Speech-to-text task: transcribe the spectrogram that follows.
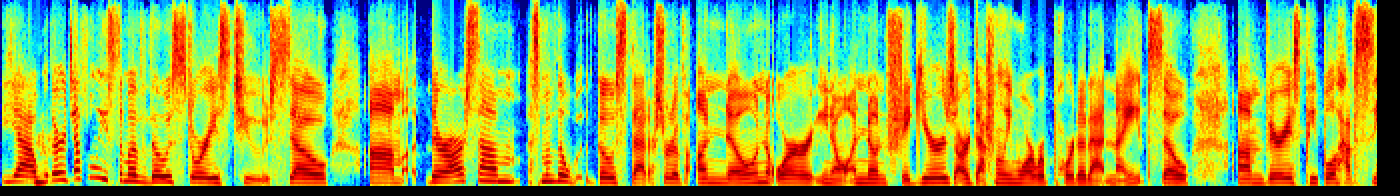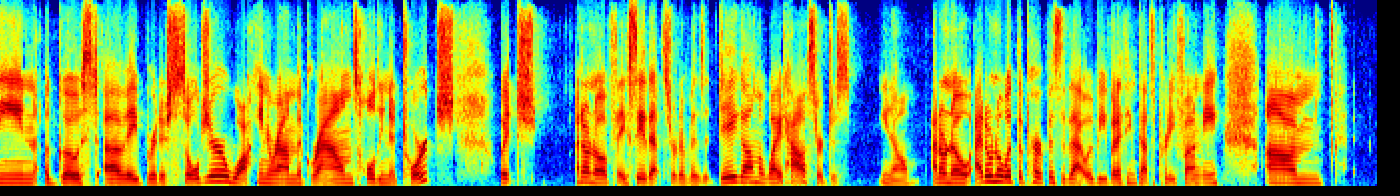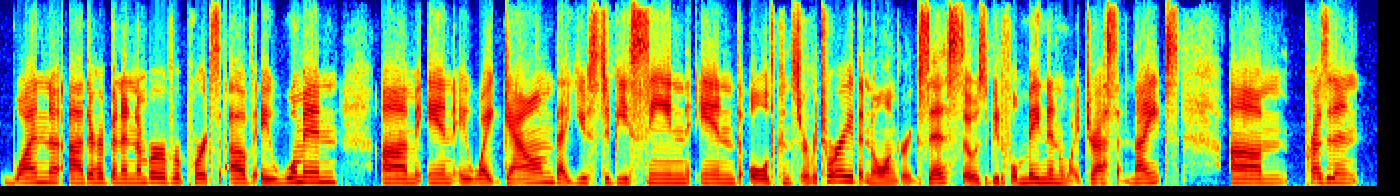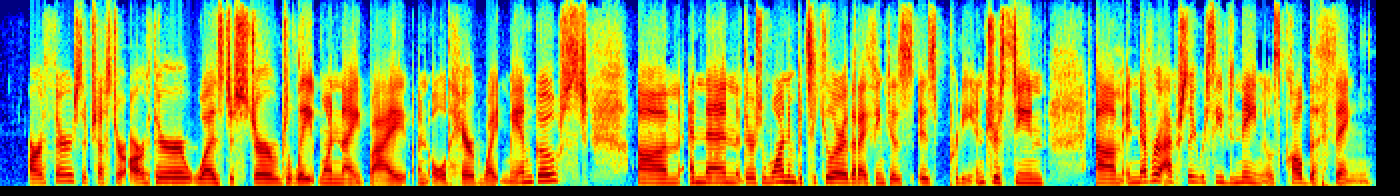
Yeah, well, there are definitely some of those stories too. So um, there are some some of the ghosts that are sort of unknown or you know unknown figures are definitely more reported at night. So um, various people have seen a ghost of a British soldier walking around the grounds holding a torch, which I don't know if they say that sort of as a dig on the White House or just you know I don't know I don't know what the purpose of that would be, but I think that's pretty funny. Um, one, uh, there have been a number of reports of a woman um, in a white gown that used to be seen in the old conservatory that no longer exists. So it was a beautiful maiden in a white dress at night. Um, President Arthur, so Chester Arthur, was disturbed late one night by an old haired white man ghost. Um, and then there's one in particular that I think is is pretty interesting. Um, it never actually received a name. It was called the Thing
